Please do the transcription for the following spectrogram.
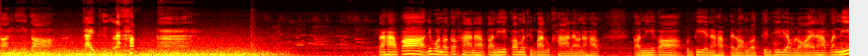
ตอนนี้ก็ใกล้ถึงแล้วครับอ่านะครับ ก็นิพนธ์ออโต้คาร์นะครับ ตอนนี้ก็มาถึงบ้านลูกค้าแล้วนะครับ ตอนนี้ก็คุณพี่นะครับ ไปลองรถที่เรียบร้อยนะครับ วันนี้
